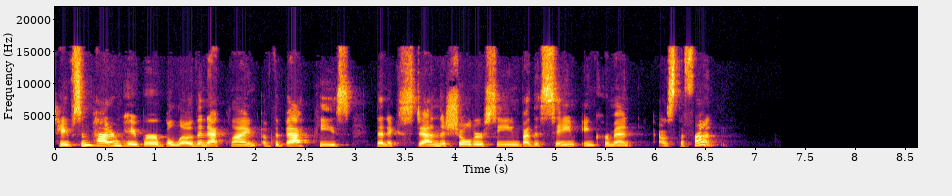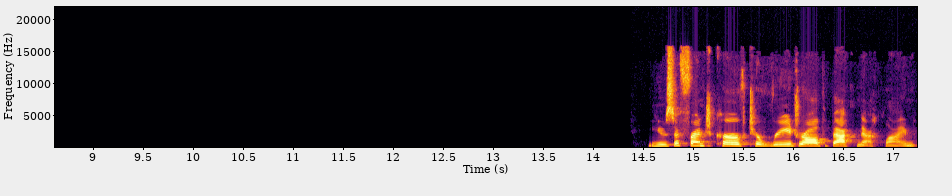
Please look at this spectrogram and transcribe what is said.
Tape some pattern paper below the neckline of the back piece, then extend the shoulder seam by the same increment as the front. Use a French curve to redraw the back neckline,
